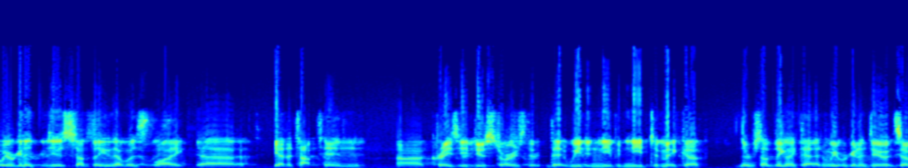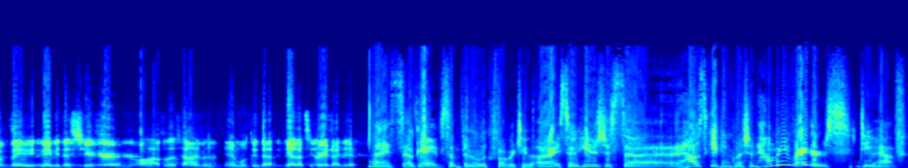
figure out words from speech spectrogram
We were going to do something that was like, uh, yeah, the top 10 uh, crazy news stories that, that we didn't even need to make up or something like that, and we were going to do it. So maybe maybe this year I'll have the time and, and we'll do that. Yeah, that's a great idea. Nice. Okay, something to look forward to. All right, so here's just a housekeeping question. How many writers do you have?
